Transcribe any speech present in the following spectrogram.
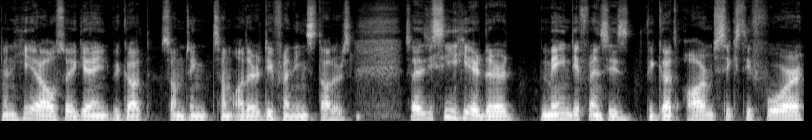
and here also again we got something some other different installers. So as you see here, are main differences. We got ARM64,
